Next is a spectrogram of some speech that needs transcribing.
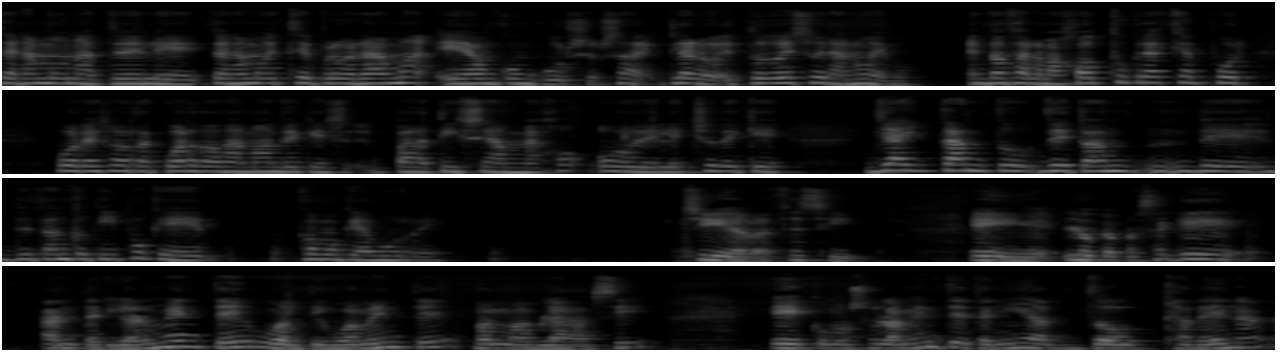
tenemos una tele, tenemos este programa, es un concurso, ¿sabes? Claro, todo eso era nuevo. Entonces, a lo mejor tú crees que es por, por esos recuerdos, además de que para ti sean mejor, o el hecho de que ya hay tanto de, tan, de, de tanto tipo que como que aburre. Sí, a veces sí. Eh, lo que pasa que anteriormente o antiguamente, vamos a hablar así, eh, como solamente tenías dos cadenas,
